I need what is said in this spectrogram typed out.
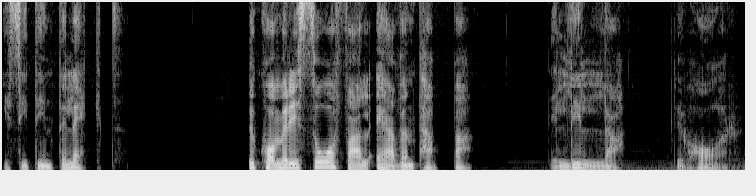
i sitt intellekt. Du kommer i så fall även tappa det lilla du har.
